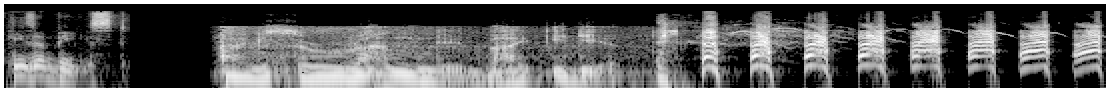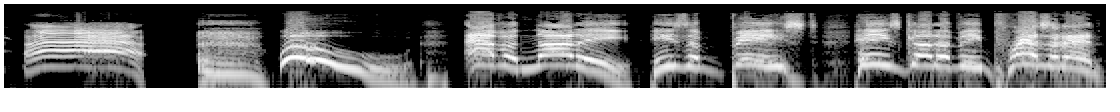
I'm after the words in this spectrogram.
He's a beast. I'm surrounded by idiots. Woo! Avenatti! He's a beast! He's gonna be president!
